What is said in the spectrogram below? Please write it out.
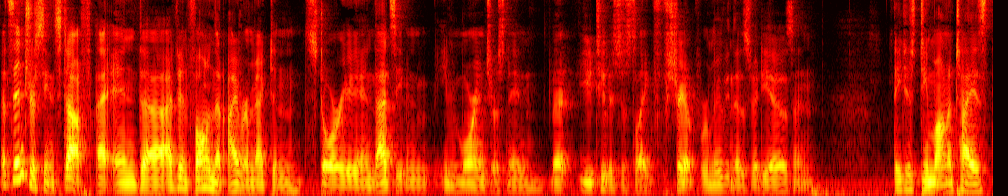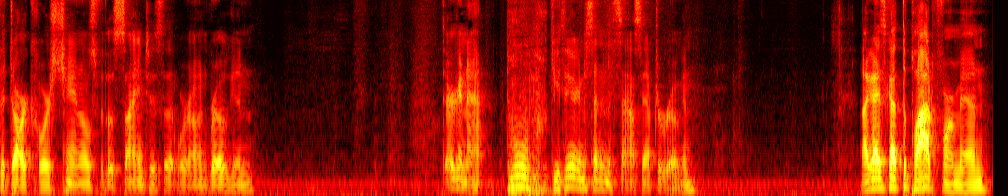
That's interesting stuff, and uh, I've been following that ivermectin story, and that's even even more interesting. That YouTube is just like straight up removing those videos, and they just demonetized the DarkHorse channels for those scientists that were on Rogan. They're gonna. Do you think they're gonna send an assassin after Rogan? That guy's got the platform, man.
